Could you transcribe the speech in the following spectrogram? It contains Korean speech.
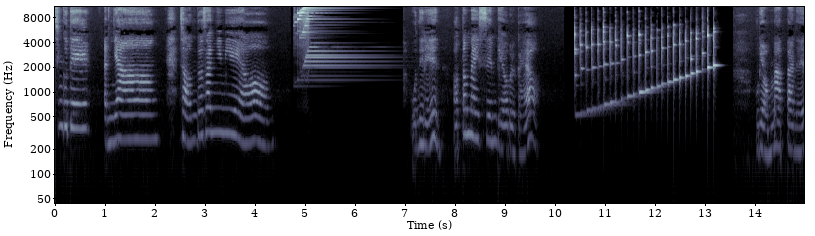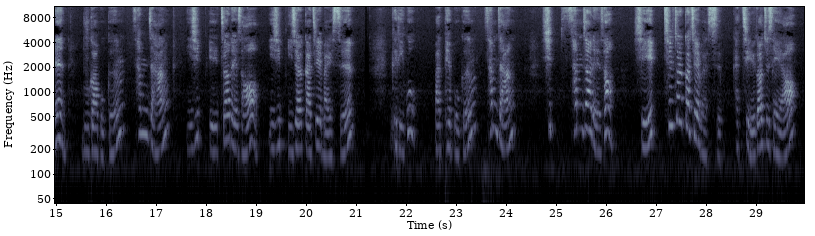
친구들, 안녕. 전도사님이에요. 오늘은 어떤 말씀 배워볼까요? 우리 엄마 아빠는 누가복음 3장 21절에서 22절까지의 말씀, 그리고 마태복음 3장 13절에서 17절까지의 말씀 같이 읽어주세요.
